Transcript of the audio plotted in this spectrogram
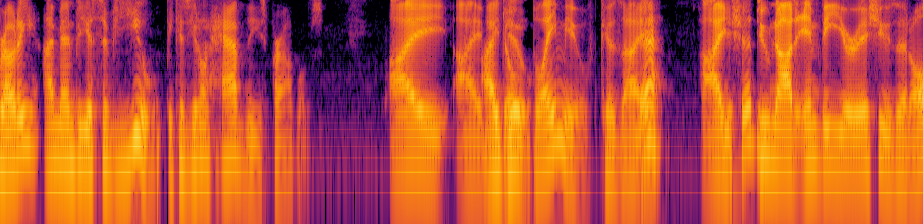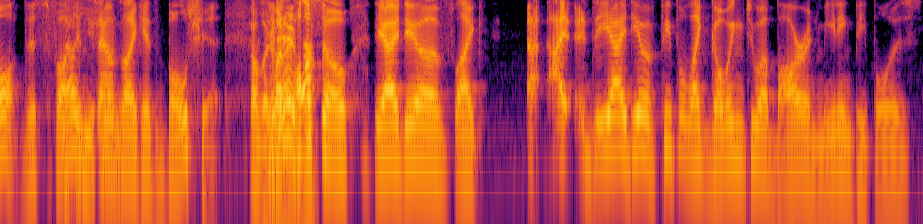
Brody, I'm envious of you because you don't have these problems. I I, I don't do. blame you because I Yeah, I shouldn't. do not envy your issues at all. This fucking you sounds shouldn't. like it's bullshit. Sounds like It a but also the idea of like I, I the idea of people like going to a bar and meeting people is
